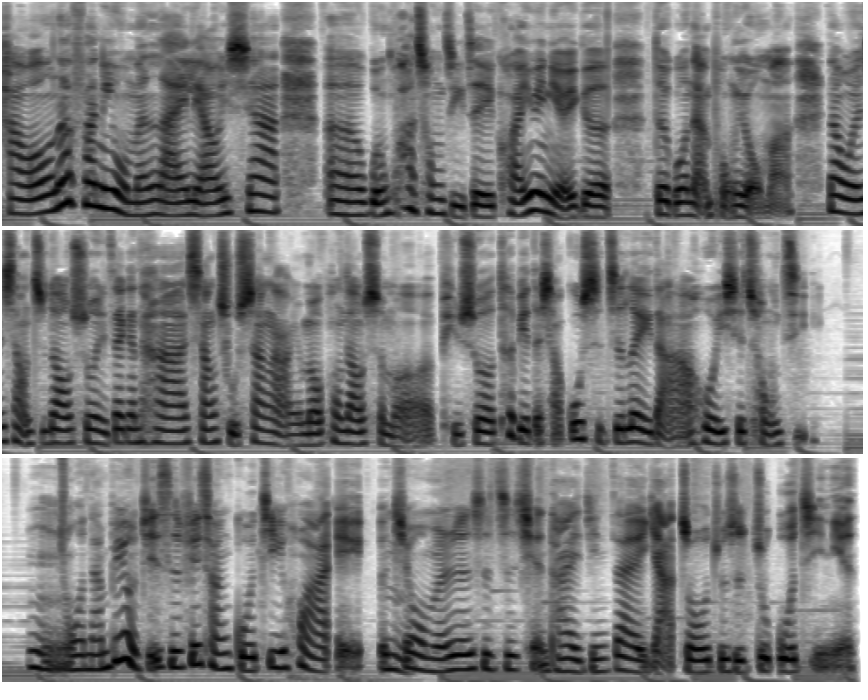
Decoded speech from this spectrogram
好，那凡妮，我们来聊一下呃文化冲击这一块，因为你有一个德国男朋友嘛，那我很想知道说你在跟他相处上啊，有没有碰到什么，比如说特别的小故事之类的啊，或一些冲击？嗯，我男朋友其实非常国际化诶，而且我们认识之前他已经在亚洲就是住过几年，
